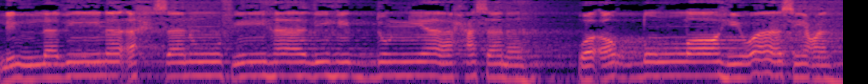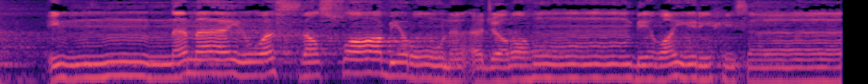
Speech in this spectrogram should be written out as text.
للذين أحسنوا في هذه الدنيا حسنة وأرض الله واسعة إنما يوفى الصابرون أجرهم بغير حساب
